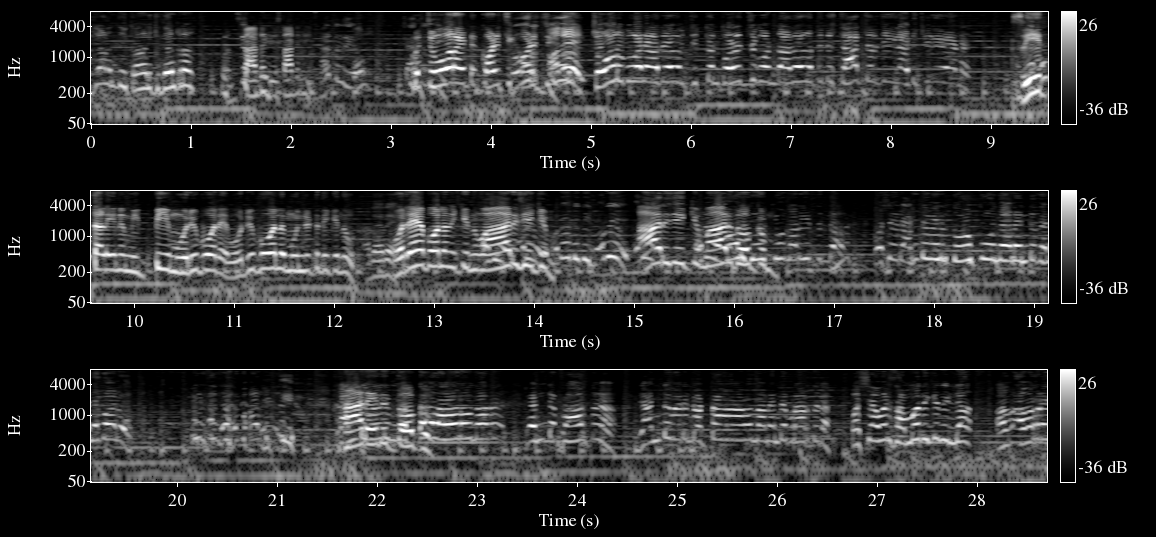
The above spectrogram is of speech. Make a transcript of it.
ഇയാളെന്തീ സ്റ്റാർട്ട് ചോറായിട്ട് കുഴച്ച് കുഴച്ച്. അതെ ചോറ് പോലെ അദ്ദേഹം ചിക്കൻ കുഴച്ചുകൊണ്ട് അദ്ദേഹത്തിന്റെ സ്ട്രാറ്റജിയിൽ അടിക്കുകയാണ്. ശ്രീതളിനും ഇപ്പിയും ഒരുപോലെ ഒരുപോലെ മുന്നിട്ട് നിൽക്കുന്നു. ഒരേപോലെ നിൽക്കുന്നു. ആര് ജയിക്കും. ആര് ജയിക്കും? ആര് തോക്കും? പക്ഷെ രണ്ടുപേരും തോക്കുമെന്നാണ് എന്റെ നിലപാട്. ആരേലും തോക്കും. എന്നാണ് എന്റെ പ്രാർത്ഥന. രണ്ടുപേരും എന്നാണ് എന്റെ പ്രാർത്ഥന. പക്ഷെ അവർ സമ്മതിക്കുന്നില്ല. അവരുടെ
